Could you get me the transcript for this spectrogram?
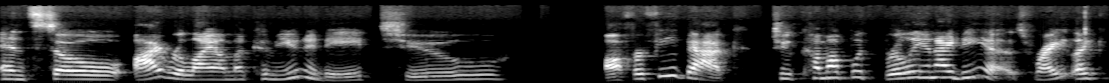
And so I rely on the community to offer feedback, to come up with brilliant ideas, right? Like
